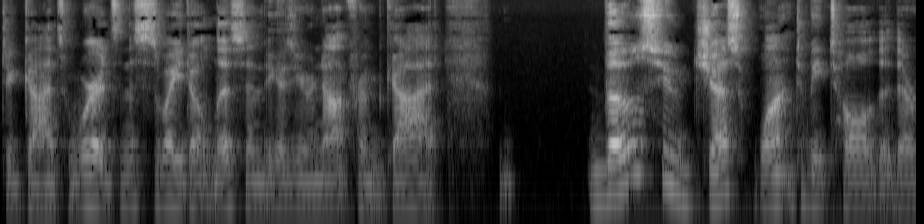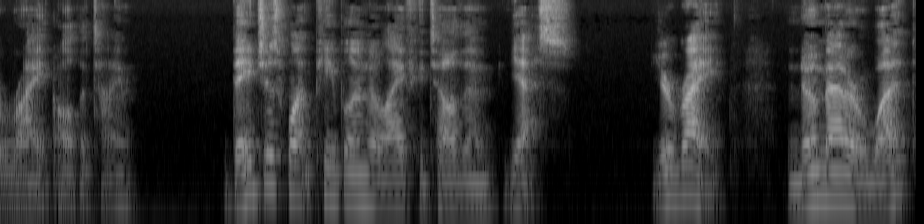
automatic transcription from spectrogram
to God's words. And this is why you don't listen because you're not from God. Those who just want to be told that they're right all the time, they just want people in their life who tell them, Yes, you're right no matter what,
